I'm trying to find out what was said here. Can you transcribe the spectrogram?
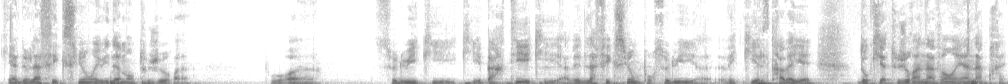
qui a de l'affection évidemment toujours euh, pour euh, celui qui, est parti et qui avait de l'affection pour celui euh, avec qui elle travaillait. Donc il y a toujours un avant et un après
